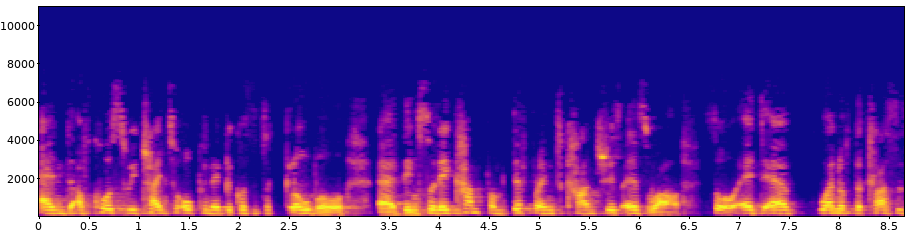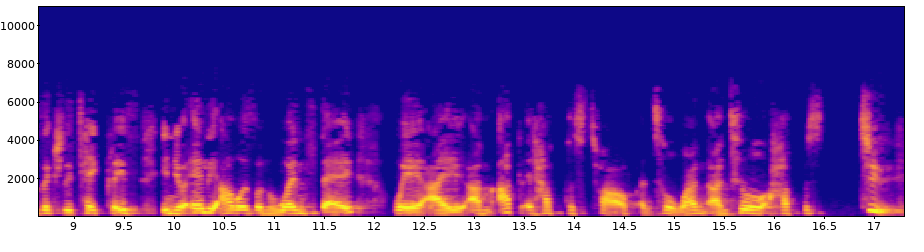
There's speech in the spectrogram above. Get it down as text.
And of course, we try to open it because it's a global uh, thing. So they come from different countries as well. So at, uh, one of the classes actually take place in your early hours on Wednesday where I am up at half past 12 until one, until half past two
